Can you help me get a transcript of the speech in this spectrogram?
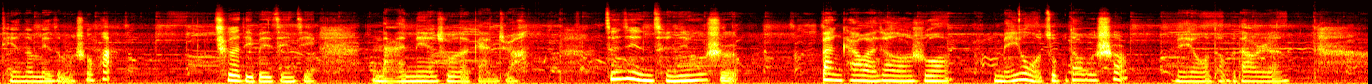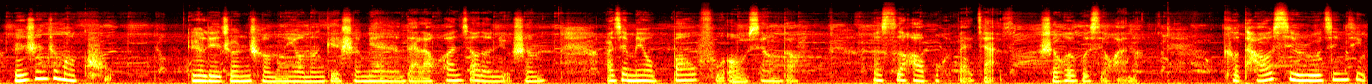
天都没怎么说话。彻底被金靖拿捏住的感觉啊！金靖曾经是半开玩笑的说：“没有我做不到的事儿，没有得不到人。人生这么苦，热烈真诚又能给身边人带来欢笑的女生，而且没有包袱偶像的，那丝毫不会摆架子，谁会不喜欢呢？可讨喜如金靖，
